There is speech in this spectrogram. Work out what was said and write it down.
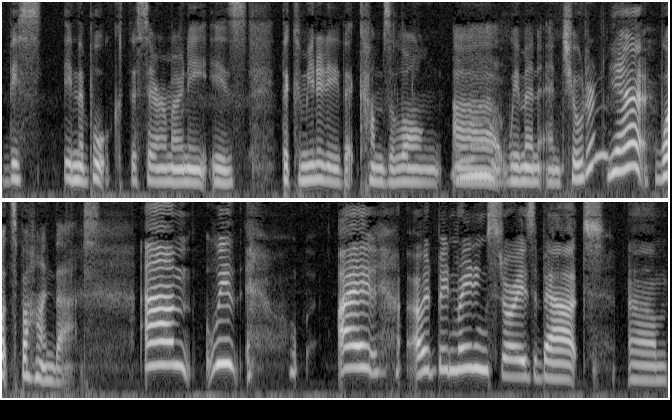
this in the book, the ceremony is the community that comes along, uh, mm. women and children. Yeah, what's behind that? Um, with I I had been reading stories about um,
